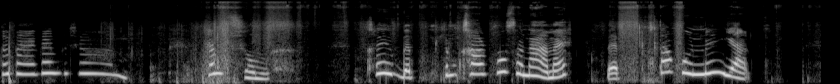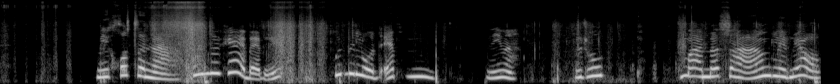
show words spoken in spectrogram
บ๊ายบายท่านผู้ชมท่านผู้ชมำคาญโฆษณาไหมแบบถ้าคุณไม่อยาก มีโฆษณา คุณก็แค่แบบนี้ คุณไปโหลดแอป นี้มา YouTube มาอ่านภาษาอังกฤษไม่ออก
